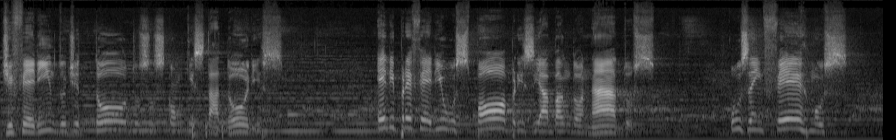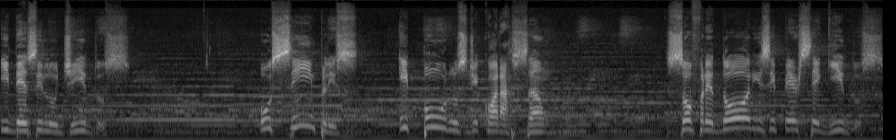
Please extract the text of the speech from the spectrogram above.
Diferindo de todos os conquistadores, ele preferiu os pobres e abandonados, os enfermos e desiludidos, os simples e puros de coração, sofredores e perseguidos,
